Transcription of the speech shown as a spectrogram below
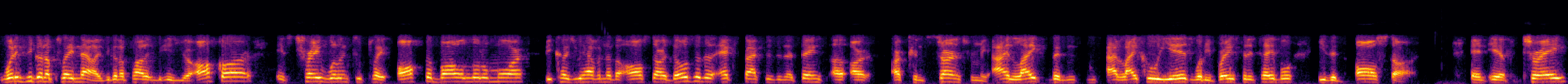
what is he going to play now? Is he going to probably be your off guard? Is Trae willing to play off the ball a little more because you have another All Star? Those are the X factors and the things are, are are concerns for me. I like the I like who he is, what he brings to the table. He's an All Star, and if Trae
